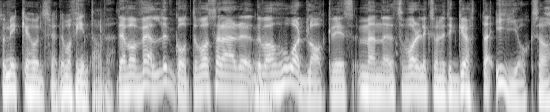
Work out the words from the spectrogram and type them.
så Micke Hultsfred. Det var fint av det. det var väldigt gott. Det var sådär, det var hård lakrits, men så var det liksom lite götta i också.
